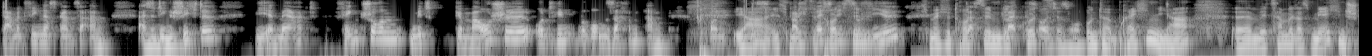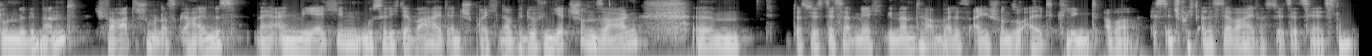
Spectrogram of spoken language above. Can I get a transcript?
Damit fing das Ganze an. Also die Geschichte, wie ihr merkt, fängt schon mit Gemauschel und hintenrum Sachen an. Und ja, ich, ich möchte trotzdem, so viel, ich möchte trotzdem dich kurz so. unterbrechen. Ja, äh, jetzt haben wir das Märchenstunde genannt. Ich verrate schon mal das Geheimnis. Naja, ein Märchen muss ja nicht der Wahrheit entsprechen, aber wir dürfen jetzt schon sagen, ähm, dass wir es deshalb Märchen genannt haben, weil es eigentlich schon so alt klingt, aber es entspricht alles der Wahrheit, was du jetzt erzählst. Ne?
